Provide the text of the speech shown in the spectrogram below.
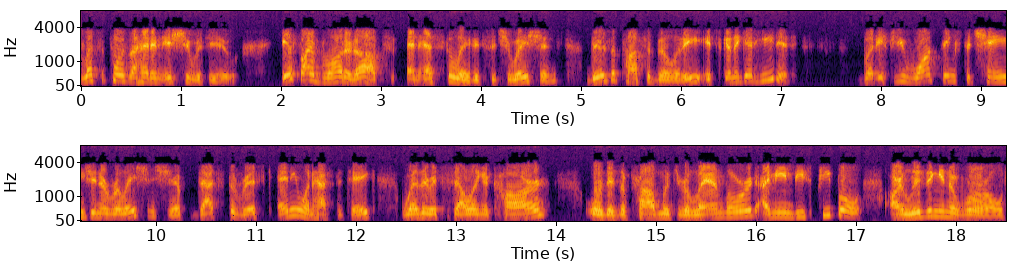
Let's suppose I had an issue with you if I brought it up and escalated situations, there's a possibility it's going to get heated. But if you want things to change in a relationship, that's the risk anyone has to take, whether it's selling a car or there's a problem with your landlord. I mean, these people are living in a world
